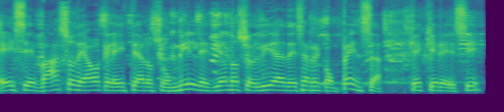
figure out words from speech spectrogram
ese vaso de agua que le diste a los humildes. Dios no se olvida de esa recompensa. ¿Qué quiere decir?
